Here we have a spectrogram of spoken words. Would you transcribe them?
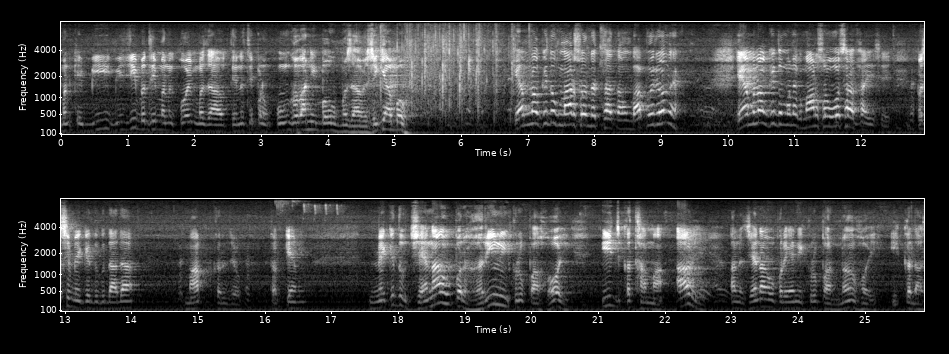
મને કે, બી, બીજી બધી મને કોઈ મજા આવતી નથી, પણ ઊંઘવાની બહુ મજા આવે જગ્યા બહુ? કેમ ન કીધું કે માણસો નથી થતા? હું બાપુ રહ્યો ને. એમ ન કીધું મને માણસો ઓછા થાય છે. પછી મેં કીધું કે દાદા, માફ કરજો. તો કેમ? મેં કીધું, જેના ઉપર હરિની કૃપા હોય એ જ કથામાં આવે અને જેના ઉપર એની કૃપા ન હોય એ કદાચ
